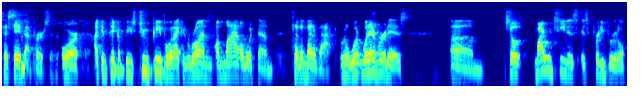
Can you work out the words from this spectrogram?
to save that person. Or i can pick up these two people and i can run a mile with them to the medevac whatever it is. Um, so my routine is is pretty brutal.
